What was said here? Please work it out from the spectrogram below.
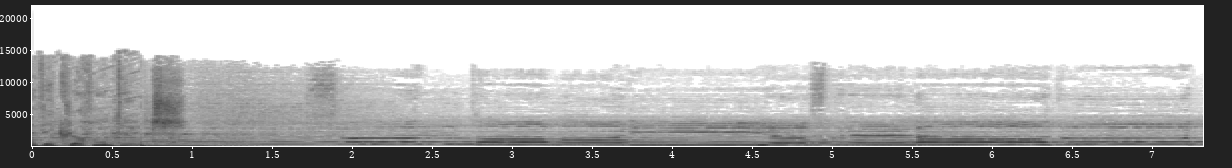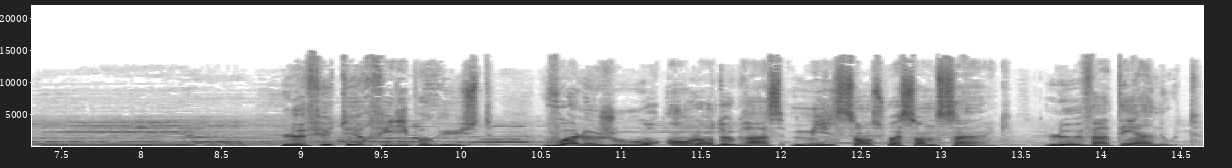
Avec Laurent Deutsch. Le futur Philippe Auguste voit le jour en l'an de grâce 1165, le 21 août.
